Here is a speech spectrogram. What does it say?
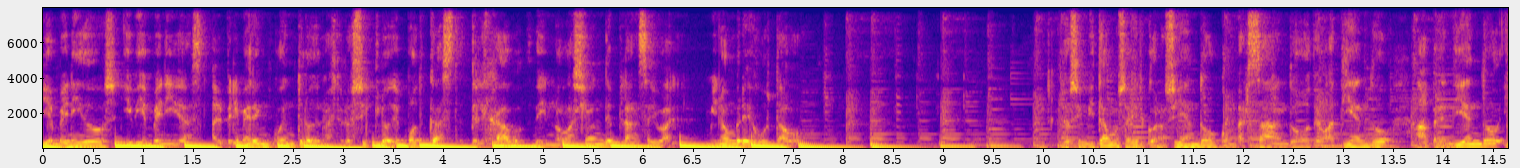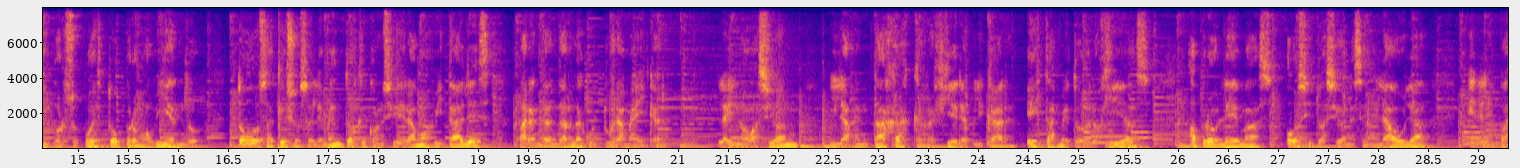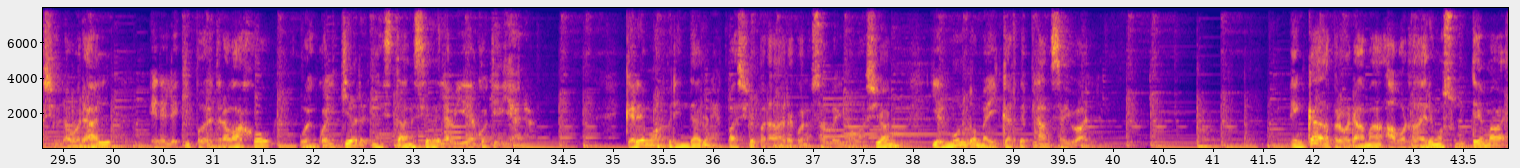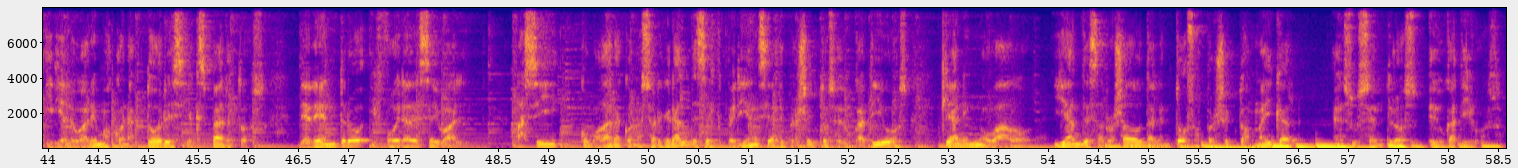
Bienvenidos y bienvenidas al primer encuentro de nuestro ciclo de podcast del Hub de Innovación de Plan Ceibal. Mi nombre es Gustavo. Los invitamos a ir conociendo, conversando, debatiendo, aprendiendo y por supuesto promoviendo todos aquellos elementos que consideramos vitales para entender la cultura maker, la innovación y las ventajas que refiere aplicar estas metodologías a problemas o situaciones en el aula, en el espacio laboral, en el equipo de trabajo o en cualquier instancia de la vida cotidiana. Queremos brindar un espacio para dar a conocer la innovación y el mundo maker de Plan Ceibal. En cada programa abordaremos un tema y dialogaremos con actores y expertos de dentro y fuera de Ceibal así como dar a conocer grandes experiencias de proyectos educativos que han innovado y han desarrollado talentosos proyectos maker en sus centros educativos.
